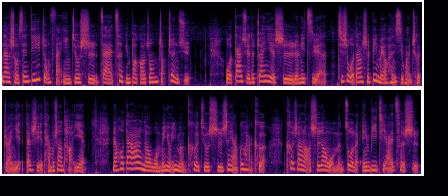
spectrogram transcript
那首先第一种反应就是在测评报告中找证据。我大学的专业是人力资源，其实我当时并没有很喜欢这个专业，但是也谈不上讨厌。然后大二呢，我们有一门课就是生涯规划课，课上老师让我们做了 MBTI 测试，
